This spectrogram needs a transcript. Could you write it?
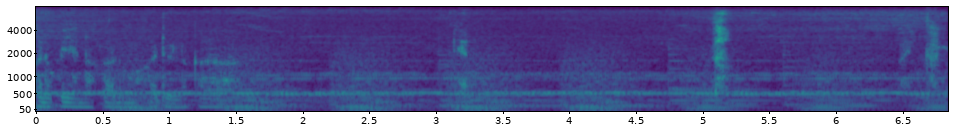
Ano kaya naka ano mga kadol naka... Yan. Lah. My God.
